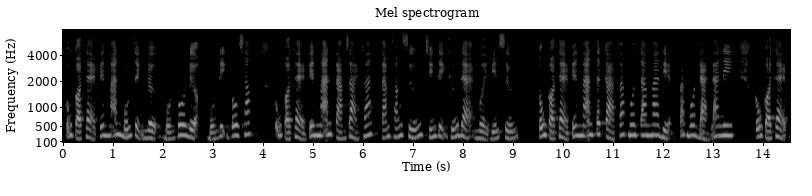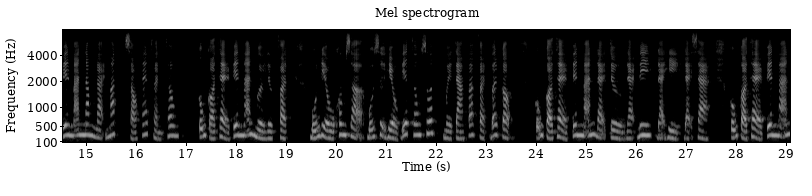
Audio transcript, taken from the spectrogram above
cũng có thể viên mãn bốn tịnh lự, bốn vô lượng, bốn định vô sắc, cũng có thể viên mãn tám giải thoát, tám thắng xứ, chín định thứ đệ, mười biến xứ, cũng có thể viên mãn tất cả pháp môn tam ma điện, pháp môn đà la ni, cũng có thể viên mãn năm loại mắt, sáu phép thần thông, cũng có thể viên mãn mười lực Phật, bốn điều không sợ, bốn sự hiểu biết thông suốt, 18 pháp Phật bất cộng, cũng có thể viên mãn đại từ, đại bi, đại hỷ, đại xả, cũng có thể viên mãn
